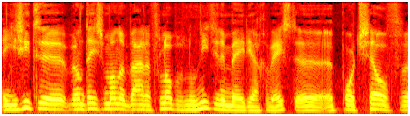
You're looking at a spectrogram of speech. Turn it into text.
En je ziet, uh, want deze mannen waren voorlopig nog niet in de media geweest. Uh, Port zelf, uh,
